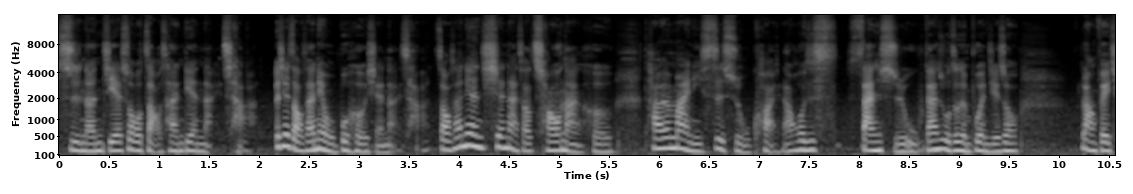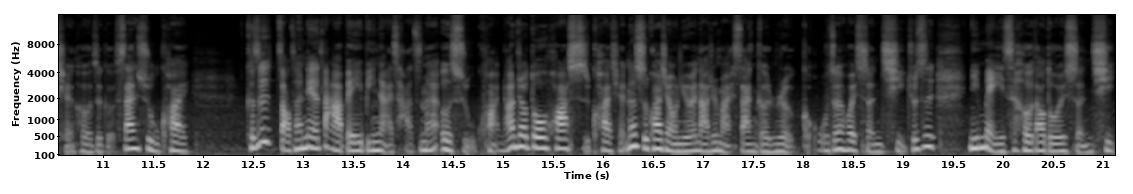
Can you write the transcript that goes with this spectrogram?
只能接受早餐店奶茶。而且早餐店我不喝鲜奶茶，早餐店鲜奶茶超难喝，他会卖你四十五块，然后或是三十五，但是我真的不能接受浪费钱喝这个三十五块。可是早餐店的大杯冰奶茶只卖二十五块，然后你就多花十块钱，那十块钱我宁愿拿去买三根热狗，我真的会生气。就是你每一次喝到都会生气，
